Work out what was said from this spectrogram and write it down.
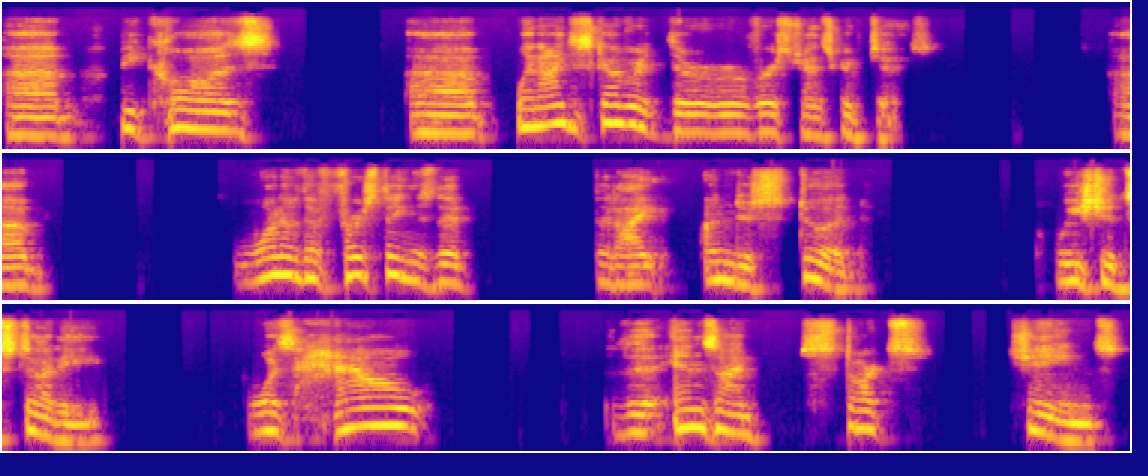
um, because uh, when I discovered the reverse transcriptase, uh, one of the first things that that I understood we should study was how the enzyme starts chains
